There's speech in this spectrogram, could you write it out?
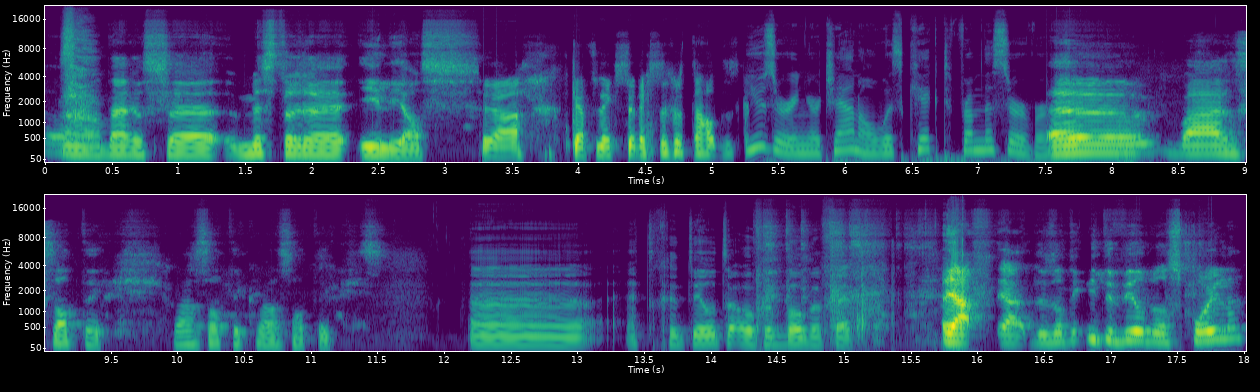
oh, daar is eh Mr. eh, Elias. Ja, ik heb niks, niks te vertellen. Dus... User in your channel was kicked from the server. Eh, waar zat ik? Waar zat ik? Waar zat ik? eh, het gedeelte over Boba Fett. Ja, ja, dus dat ik niet te veel wil spoilen.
